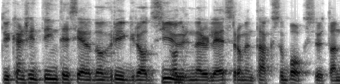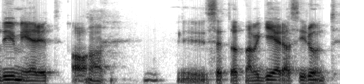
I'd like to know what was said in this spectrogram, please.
du kanske inte är intresserad av ryggradsdjur ja. när du läser om en taxobox utan det är ju mer ett ja, eh, sätt att navigera sig runt.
